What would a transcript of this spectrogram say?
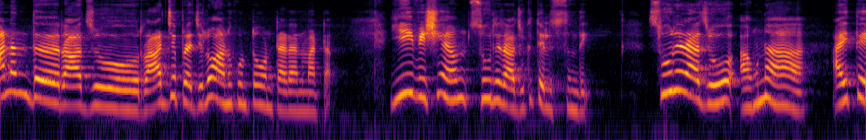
ఆనంద్ రాజు రాజ్య ప్రజలు అనుకుంటూ ఉంటాడనమాట ఈ విషయం సూర్యరాజుకి తెలుస్తుంది. సూర్యరాజు అవునా? అయితే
